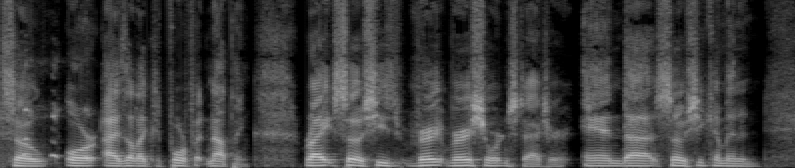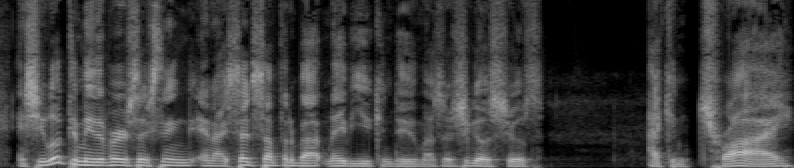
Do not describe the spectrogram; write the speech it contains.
So, or as I like to, four foot nothing, right? So she's very, very short in stature, and uh, so she come in and, and she looked at me the very first thing, and I said something about maybe you can do. I said, she goes, she goes, I can try,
